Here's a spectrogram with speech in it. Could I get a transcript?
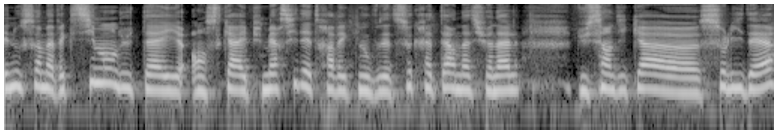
Nous sommes avec Simon Duteil en Skype. Merci d'être avec nous. Vous êtes secrétaire national du syndicat euh, Solidaire.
